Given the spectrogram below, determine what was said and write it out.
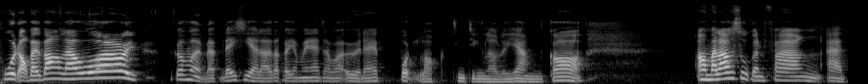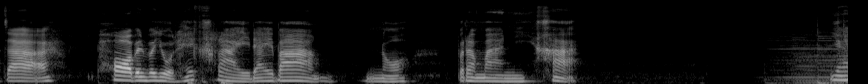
พูดออกไปบ้างแล้วเว้ยก็เหมือนแบบได้เคลียร์แล้ว แต่ก็ยังไม่แน่ใจว่าเออได้ปลดล็อกจริง ๆ เราหรือยังก็ เอามาเล่าสู่กันฟัง อาจจะพอเป็นประโยชน์ให้ใครได้บ้างเนาะประมาณนี้ค่ะ ยังไง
